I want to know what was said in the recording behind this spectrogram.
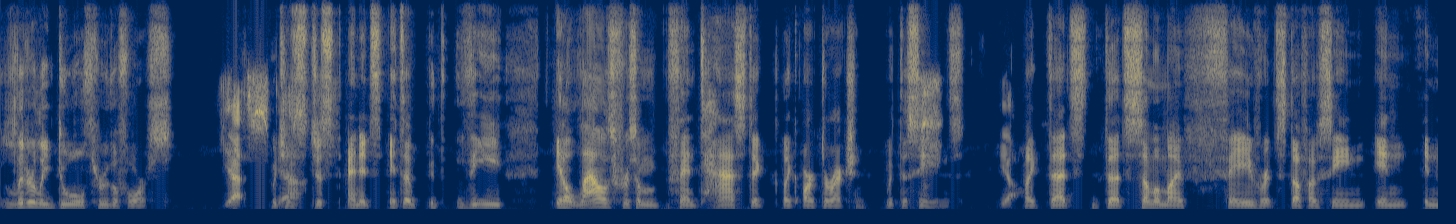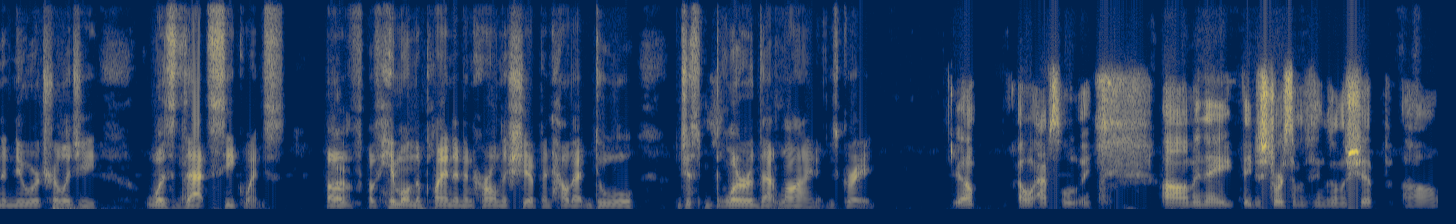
literally duel through the force, Yes, which yeah. is just and it's it's a it's the it allows for some fantastic like art direction with the scenes. Yeah. Like that's that's some of my favorite stuff I've seen in in the newer trilogy was that sequence of of him on the planet and her on the ship and how that duel just blurred that line. It was great. Yep. Oh, absolutely. Um, and they they destroy some of the things on the ship. Um,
